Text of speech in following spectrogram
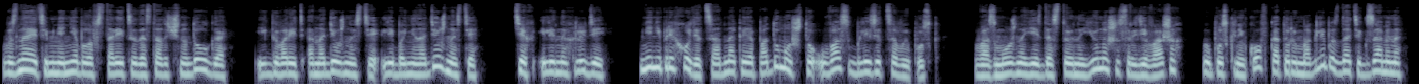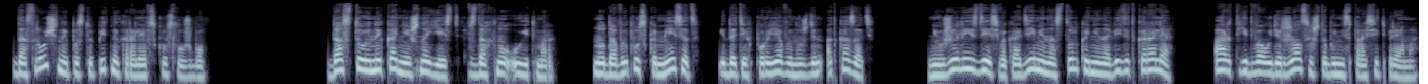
Вы знаете, меня не было в столице достаточно долго, и говорить о надежности либо ненадежности тех или иных людей мне не приходится, однако я подумал, что у вас близится выпуск. Возможно, есть достойные юноши среди ваших выпускников, которые могли бы сдать экзамены досрочно и поступить на королевскую службу. «Достойный, конечно, есть», — вздохнул Уитмар. «Но до выпуска месяц, и до тех пор я вынужден отказать. Неужели и здесь, в Академии, настолько ненавидит короля?» Арт едва удержался, чтобы не спросить прямо.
